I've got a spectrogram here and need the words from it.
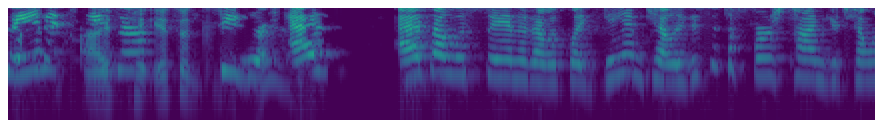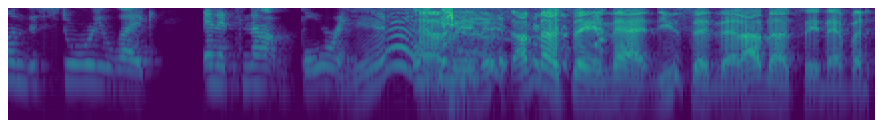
saying it, Cezar, take- it's a Cezar, as as I was saying it, I was like, "Damn, Kelley, this is the first time you're telling this story like, and it's not boring." Yeah, I mean, it, I'm not saying that. You said that. I'm not saying that, but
